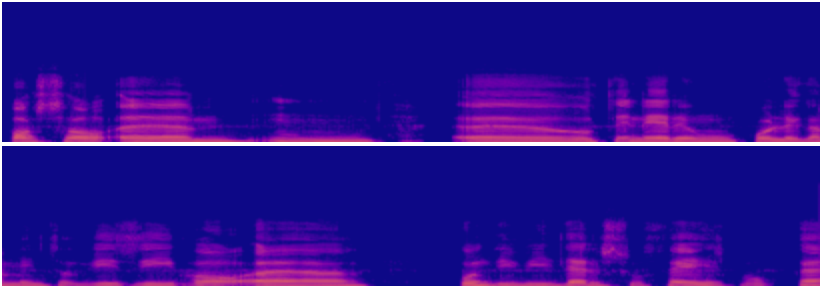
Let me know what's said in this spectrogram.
Posso ehm, mm, eh, ottenere un collegamento visivo, eh, condividere su Facebook,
